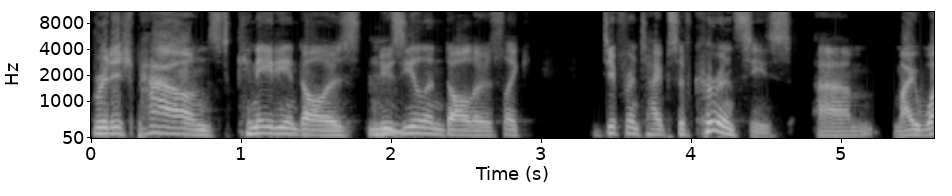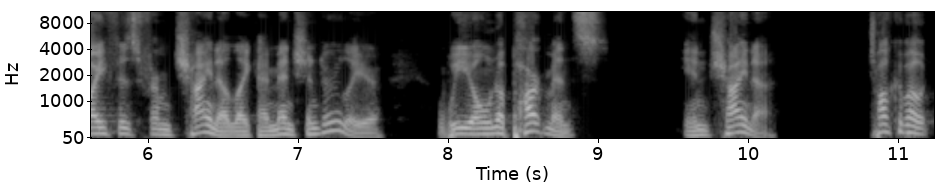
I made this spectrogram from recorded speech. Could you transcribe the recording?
British pounds, Canadian dollars, New Zealand dollars, like different types of currencies. Um, my wife is from China, like I mentioned earlier. We own apartments in China. Talk about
